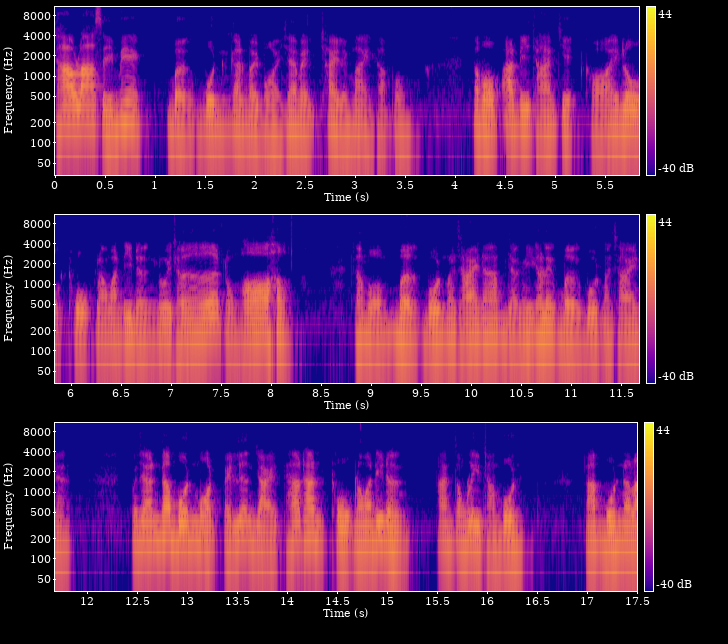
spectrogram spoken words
ชาวราศีเมษเบิกบุญกันบ่อยๆ ใช่ไหมใช่หรือไม่ครับผมครับผมอธิษฐานจิตขอให้ลูกถูกรางวัลที่หนึ่งด้วยเถิดหลวงพ่อ ครับผมเบิกบุญมาใช้นะครับ อย่างนี้เขาเรียกเบิกบุญมาใช้นะ เพราะฉะนั้นถ้าบุญหมดเป็นเรื่องใหญ่ ถ้าท่านถูกรางวัลที่หนึ่งท่านต้องรีบทำบุญนะครับบุญอะไร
